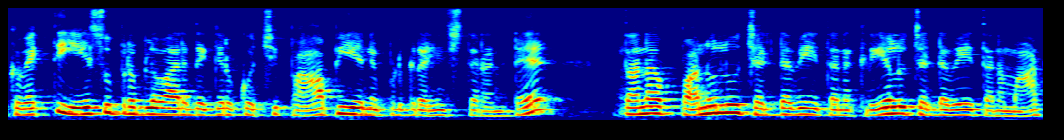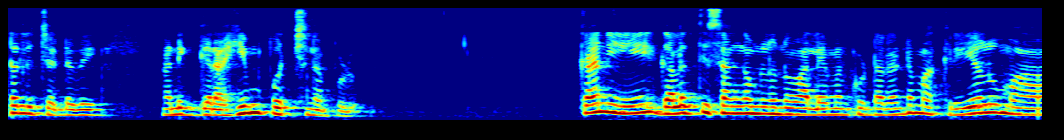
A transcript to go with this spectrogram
ఒక వ్యక్తి యేసు ప్రభుల వారి దగ్గరకు వచ్చి పాపి అని ఎప్పుడు గ్రహిస్తారంటే తన పనులు చెడ్డవి తన క్రియలు చెడ్డవి తన మాటలు చెడ్డవి అని గ్రహింపు వచ్చినప్పుడు కానీ గలతి సంఘంలో ఉన్న వాళ్ళు ఏమనుకుంటారంటే మా క్రియలు మా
